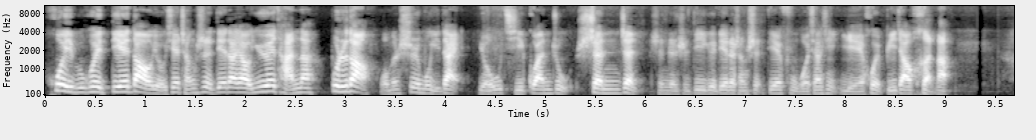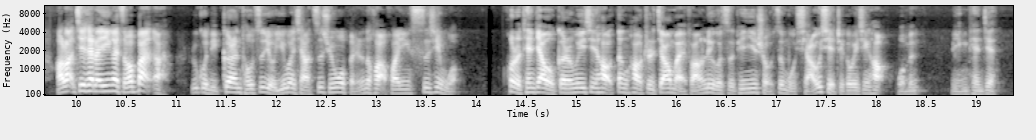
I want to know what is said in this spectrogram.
会不会跌到有些城市跌到要约谈呢？不知道，我们拭目以待。尤其关注深圳，深圳是第一个跌的城市，跌幅我相信也会比较狠啊。好了，接下来应该怎么办啊？如果你个人投资有疑问，想咨询我本人的话，欢迎私信我，或者添加我个人微信号“邓浩志教买房”六个字拼音首字母小写这个微信号。我们明天见。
